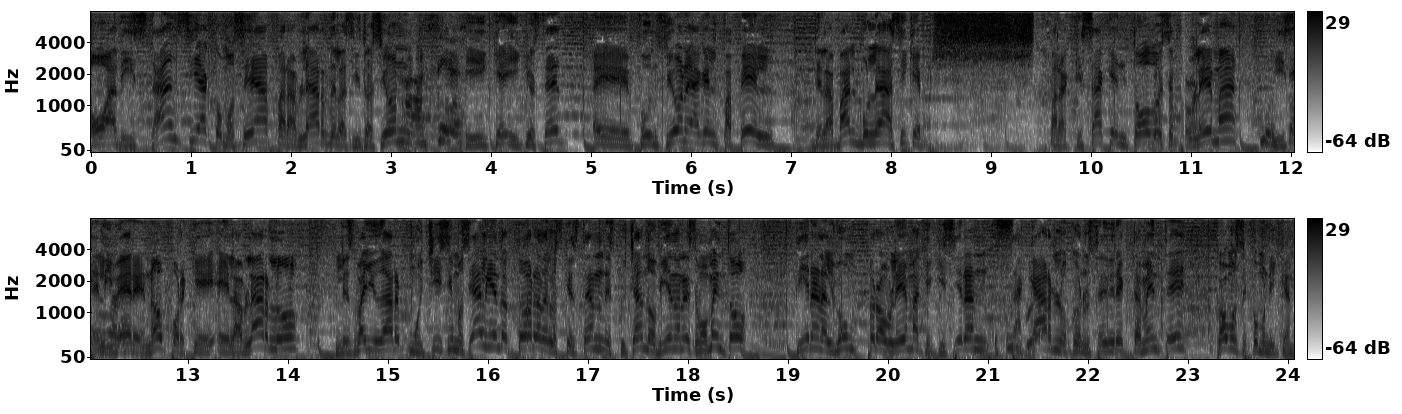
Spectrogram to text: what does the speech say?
o a distancia, como sea, para hablar de la situación y que, y que usted eh, funcione, haga el papel de la válvula, así que para que saquen todo ese problema y se liberen, ¿no? Porque el hablarlo les va a ayudar muchísimo. Si alguien, doctora, de los que están escuchando o viendo en este momento, tienen algún problema que quisieran sacarlo con usted directamente, ¿cómo se comunican?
